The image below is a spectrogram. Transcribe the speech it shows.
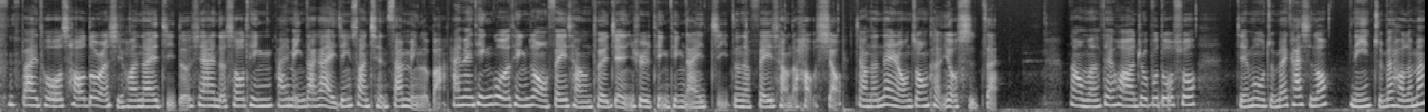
拜托，超多人喜欢那一集的，现在的收听排名大概已经算前三名了吧？还没听过的听众，非常推荐你去听听那一集，真的非常的好笑，讲的内容中肯又实在。那我们废话就不多说。节目准备开始喽，你准备好了吗？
